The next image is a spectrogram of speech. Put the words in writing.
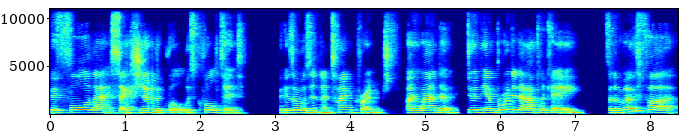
before that section of the quilt was quilted. Because I was in a time crunch, I wound up doing the embroidered applique for the most part,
